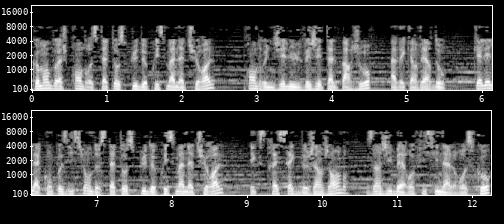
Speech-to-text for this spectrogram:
Comment dois-je prendre Statos Plus de Prisma Natural? Prendre une gélule végétale par jour, avec un verre d'eau. Quelle est la composition de Statos Plus de Prisma Natural? Extrait sec de gingembre, zingiber officinal rosco,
